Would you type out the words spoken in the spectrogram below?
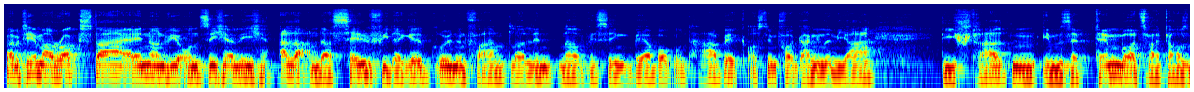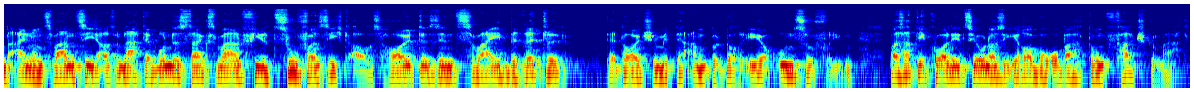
Beim Thema Rockstar erinnern wir uns sicherlich alle an das Selfie der gelb-grünen Verhandler Lindner, Wissing, Baerbock und Habeck aus dem vergangenen Jahr. Die strahlten im September 2021, also nach der Bundestagswahl, viel Zuversicht aus. Heute sind zwei Drittel der Deutschen mit der Ampel doch eher unzufrieden. Was hat die Koalition aus Ihrer Beobachtung falsch gemacht?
